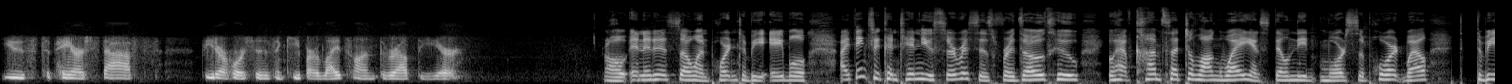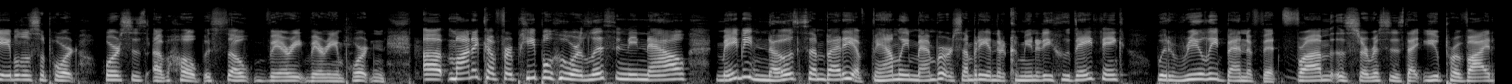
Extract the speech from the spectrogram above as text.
use to pay our staff, feed our horses, and keep our lights on throughout the year. Oh, and it is so important to be able, I think, to continue services for those who, who have come such a long way and still need more support. Well, to be able to support Horses of Hope is so very, very important. Uh, Monica, for people who are listening now, maybe know somebody, a family member, or somebody in their community who they think would really benefit from the services that you provide.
